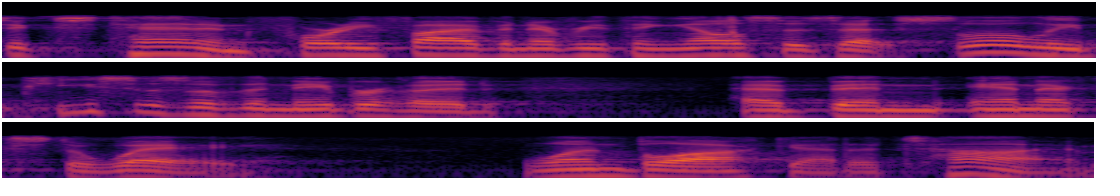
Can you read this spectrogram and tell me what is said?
610 and 45 and everything else is that slowly pieces of the neighborhood have been annexed away, one block at a time.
